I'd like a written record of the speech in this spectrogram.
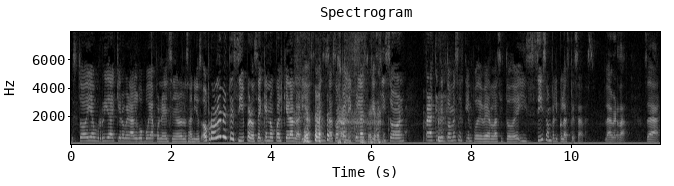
estoy aburrida, quiero ver algo, voy a poner El Señor de los Anillos. O probablemente sí, pero sé que no cualquiera lo haría. O sea, son películas que sí son para que te tomes el tiempo de verlas y todo, y sí son películas pesadas la verdad. O sea,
